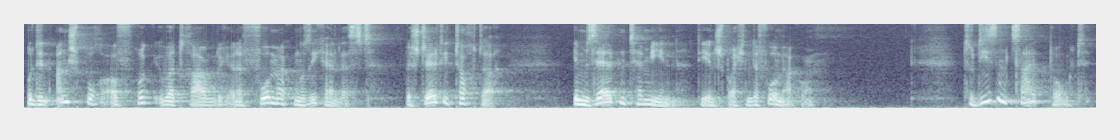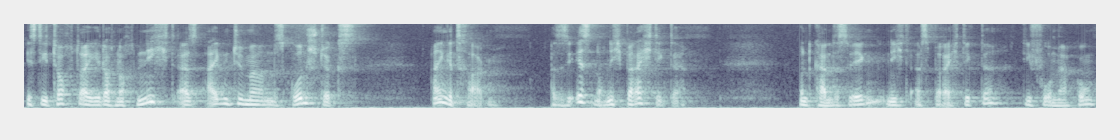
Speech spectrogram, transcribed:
und den Anspruch auf Rückübertragung durch eine Vormerkung sichern lässt, bestellt die Tochter im selben Termin die entsprechende Vormerkung. Zu diesem Zeitpunkt ist die Tochter jedoch noch nicht als Eigentümerin des Grundstücks eingetragen. Also sie ist noch nicht Berechtigte und kann deswegen nicht als Berechtigte die Vormerkung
